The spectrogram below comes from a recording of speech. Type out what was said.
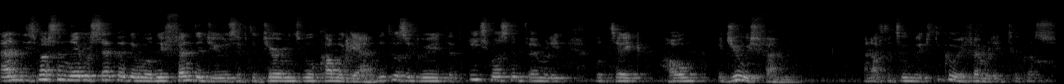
And these Muslim neighbors said that they will defend the Jews if the Germans will come again. It was agreed that each Muslim family will take home a Jewish family. And after two weeks, the Kuri family took us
